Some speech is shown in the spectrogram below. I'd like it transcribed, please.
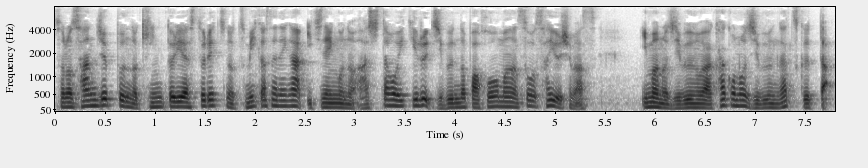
その30分の筋トレやストレッチの積み重ねが1年後の明日を生きる自分のパフォーマンスを左右します。今の自分は過去の自分が作った。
